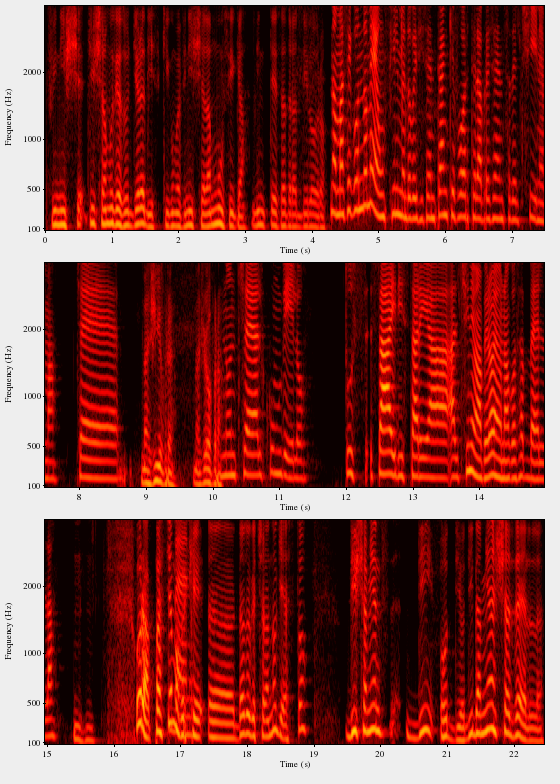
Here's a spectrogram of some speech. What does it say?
finisce, finisce la musica sul giradischi come finisce la musica, l'intesa tra di loro. No, ma secondo me è un film dove si sente anche forte la presenza del cinema. Cioè, Una cifra, una ciofra. non c'è alcun velo. Tu s- sai di stare a- al cinema, però è una cosa bella. Mhm. Ora passiamo Bene. perché, eh, dato che ce l'hanno chiesto, di, Damien, di, oddio, di Damien Chazelle,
